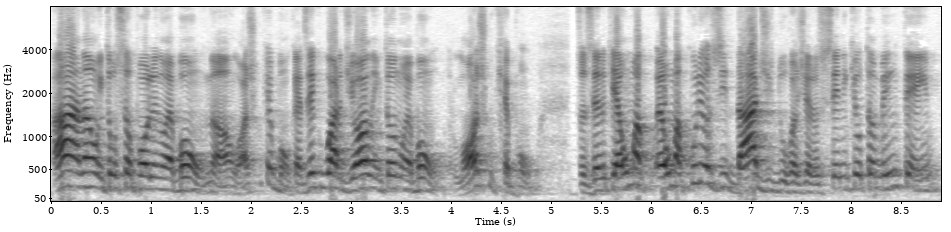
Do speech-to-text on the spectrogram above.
Ah, não, então o São Paulo não é bom? Não, lógico que é bom. Quer dizer que o Guardiola, então, não é bom? Lógico que é bom. Estou dizendo que é uma, é uma curiosidade do Rogério Ceni que eu também tenho.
